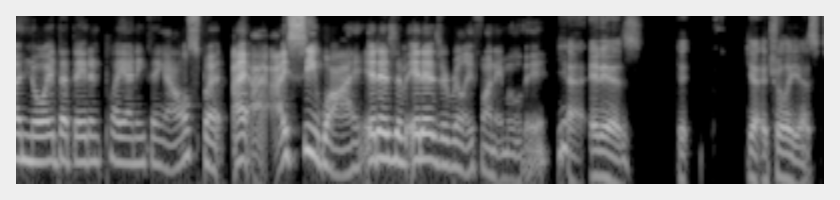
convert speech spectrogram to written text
annoyed that they didn't play anything else. But I, I, I see why. It is a it is a really funny movie. Yeah, it is. It yeah, it truly is.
